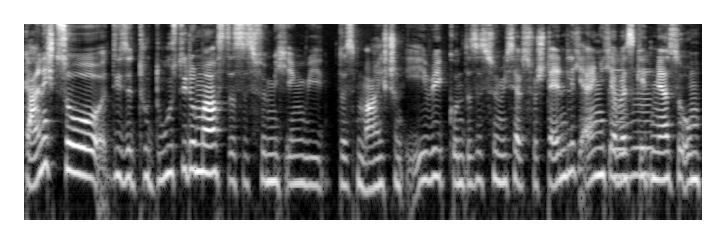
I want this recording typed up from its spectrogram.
gar nicht so diese To-Dos, die du machst, das ist für mich irgendwie, das mache ich schon ewig und das ist für mich selbstverständlich eigentlich, aber es Mhm. geht mehr so um,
